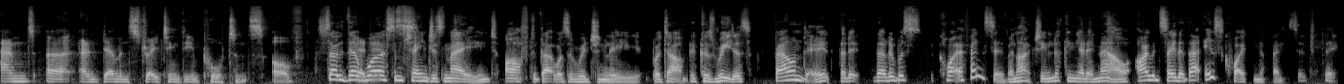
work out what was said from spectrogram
and uh, and demonstrating the importance of. So there were some changes made after that was originally put up because readers found it that it that it was quite offensive. And actually, looking at it now, I would say that that is quite an offensive thing.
